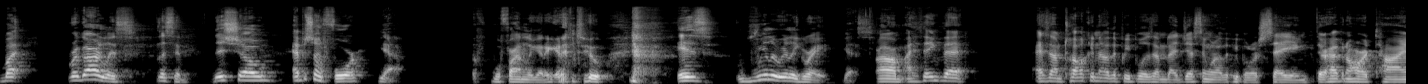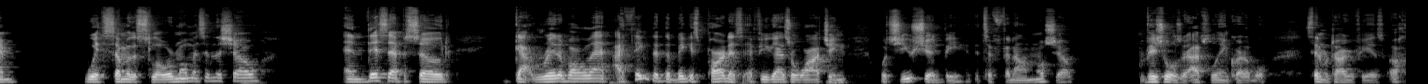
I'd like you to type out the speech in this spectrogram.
But regardless, listen, this show, episode four, Yeah. we're finally gonna get into, is really, really great. yes. Um, I think that as I'm talking to other people, as I'm digesting what other people are saying, they're having a hard time with some of the slower moments in the show. And this episode got rid of all that. I think that the biggest part is if you guys are watching, which you should be, it's a phenomenal show. Visuals are absolutely incredible. Cinematography is, oh,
